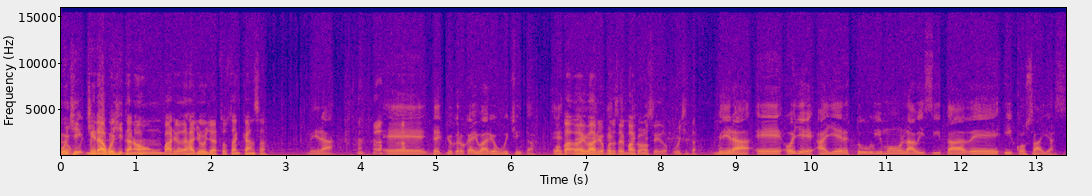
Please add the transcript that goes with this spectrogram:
Wichita, mira, Wichita no es un barrio de Jayuya, esto está en Kansas. mira. eh, de- yo creo que hay varios Wichita. Opa, Este, hay varios, pero es el más conocido, Wichita. Mira, eh, oye, ayer tuvimos la visita de Ico Sayas,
